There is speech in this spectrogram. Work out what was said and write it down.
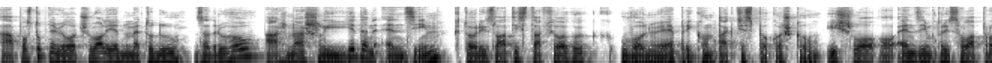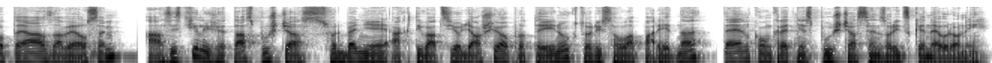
a postupne vyločovali jednu metódu za druhou, až našli jeden enzym, ktorý zlatý stafilokok uvoľňuje pri kontakte s pokožkou. Išlo o enzym, ktorý sa volá proteáza V8 a zistili, že tá spúšťa svrbenie aktiváciou ďalšieho proteínu, ktorý sa volá PAR1. Ten konkrétne spúšťa senzorické neuróny.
